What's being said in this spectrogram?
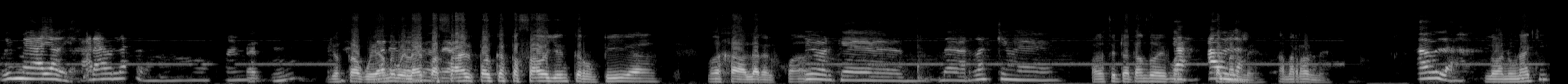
Hoy me vaya a dejar hablar. No, Juan. ¿Mm? Yo estaba cuidando porque la vez pasada, el podcast pasado, yo interrumpía, no dejaba hablar al Sí, Juan. porque de verdad es que me. Ahora estoy tratando de Ya, calmarme, amarrarme. Habla. Los Anunnaki,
